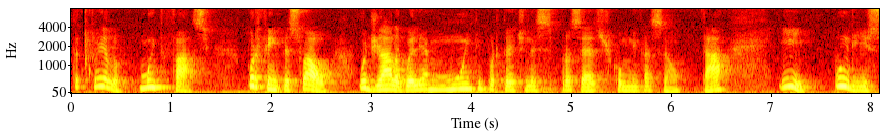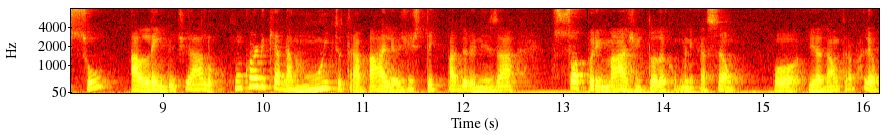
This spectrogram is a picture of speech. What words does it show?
Tranquilo, muito fácil. Por fim, pessoal, o diálogo ele é muito importante nesse processo de comunicação, tá? E por isso além do diálogo. Concorda que ia dar muito trabalho a gente ter que padronizar só por imagem toda a comunicação? Pô, ia dar um trabalhão.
